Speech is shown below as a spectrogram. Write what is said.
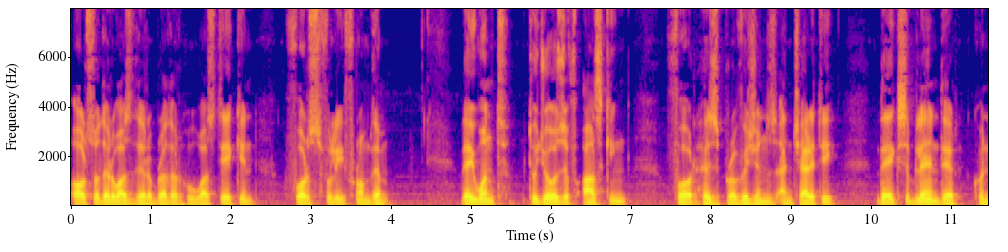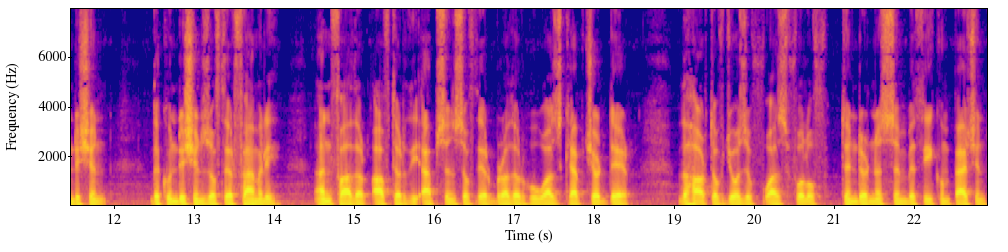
Also, there was their brother who was taken forcefully from them. They went to Joseph asking for his provisions and charity. They explained their condition, the conditions of their family and father after the absence of their brother who was captured there. The heart of Joseph was full of tenderness, sympathy, compassion,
